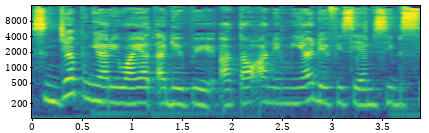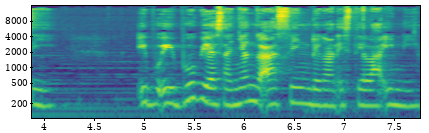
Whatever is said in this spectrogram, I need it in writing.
Senja punya riwayat ADB atau anemia defisiensi besi. Ibu-ibu biasanya nggak asing dengan istilah ini.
